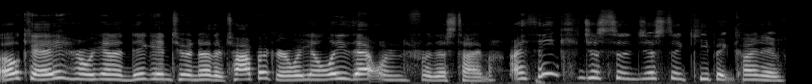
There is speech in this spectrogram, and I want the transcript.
Okay, are we going to dig into another topic or are we going to leave that one for this time? I think just to just to keep it kind of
